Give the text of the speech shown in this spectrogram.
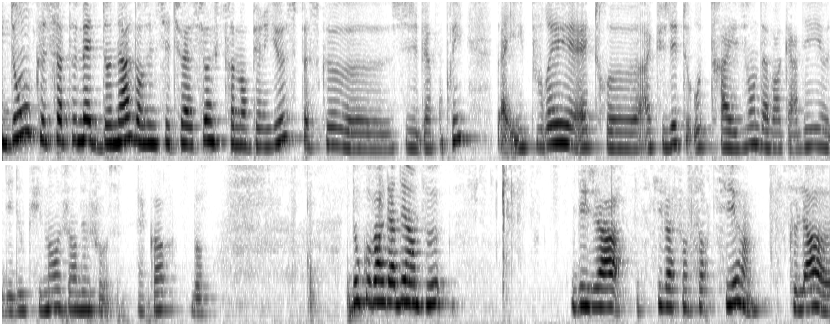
donc, ça peut mettre Donald dans une situation extrêmement périlleuse parce que, euh, si j'ai bien compris, bah, il pourrait être euh, accusé de haute trahison d'avoir gardé euh, des documents, ce genre de choses. D'accord? Bon. Donc, on va regarder un peu, déjà, s'il va s'en sortir. Parce que là,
